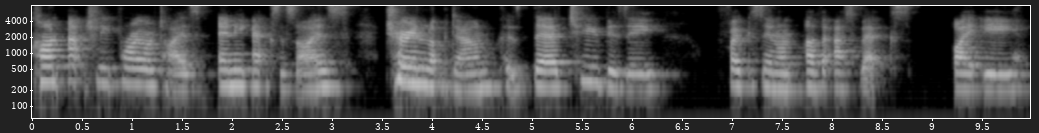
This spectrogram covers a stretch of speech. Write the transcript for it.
can't actually prioritize any exercise during lockdown because they're too busy focusing on other aspects, i.e.,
